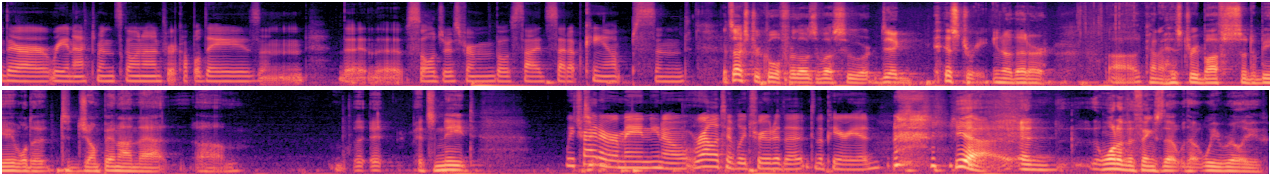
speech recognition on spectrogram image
there are reenactments going on for a couple days, and the the soldiers from both sides set up camps and It's extra cool for those of us who are, dig history, you know, that are uh, kind of history buffs. So to be able to, to jump in on that, um, it, it's neat. We try to remain, you know, relatively true to the to the period. Yeah, and one of the things that that we really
